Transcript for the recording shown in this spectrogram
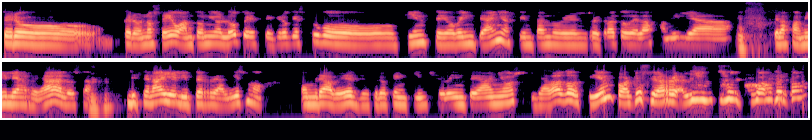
Pero, pero no sé, o Antonio López, que creo que estuvo 15 o 20 años pintando el retrato de la familia, de la familia real. O sea, dicen, ay, el hiperrealismo. Hombre, a ver, yo creo que en 15 o 20 años le ha dado tiempo a que sea realista el cuadro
